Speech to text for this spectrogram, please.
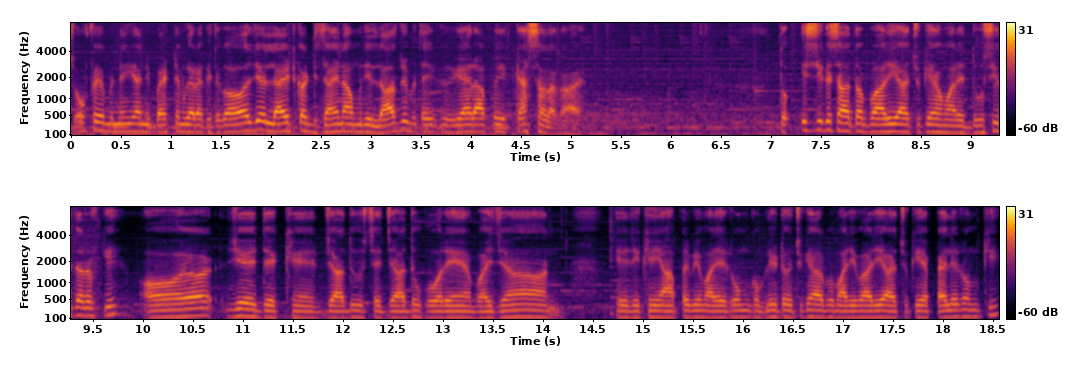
सोफ़े में नहीं यानी बैठने वगैरह की जगह। और ये लाइट का डिज़ाइन आप मुझे लाजमी बताइए कि यार आपको ये कैसा लगा है? तो इसी के साथ अब बारी आ चुकी है हमारे दूसरी तरफ़ की। और ये देखें, जादू से जादू हो रहे हैं भाईजान। ये देखें, यहाँ पर भी हमारे रूम कंप्लीट हो चुके हैं अब हमारी बारी आ चुकी है पहले रूम की।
